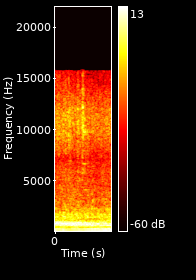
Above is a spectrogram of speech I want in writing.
Aww.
